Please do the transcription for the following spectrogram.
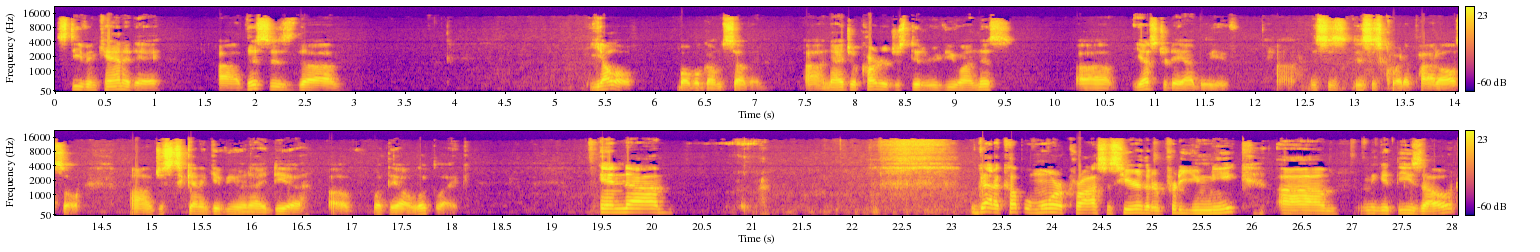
Stephen Kennedy. Uh, this is the yellow bubblegum 7. Uh, Nigel Carter just did a review on this uh, yesterday, I believe. Uh, this is this is quite a pot also, uh, just to kind of give you an idea of what they all look like. And We've got a couple more crosses here that are pretty unique. Um, let me get these out.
